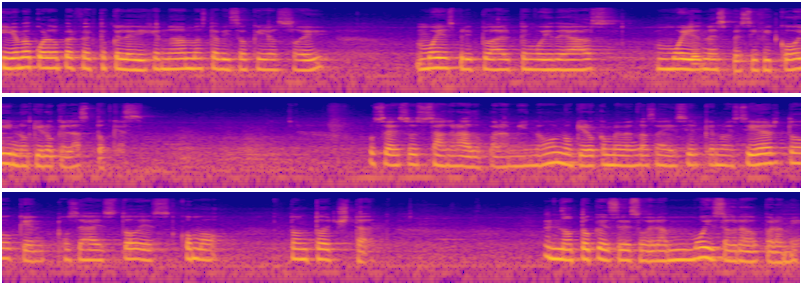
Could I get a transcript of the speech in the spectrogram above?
Y yo me acuerdo perfecto que le dije, nada más te aviso que yo soy muy espiritual, tengo ideas muy en específico y no quiero que las toques. O sea, eso es sagrado para mí, ¿no? No quiero que me vengas a decir que no es cierto, que, o sea, esto es como, don't touch that. No toques eso, era muy sagrado para mí.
